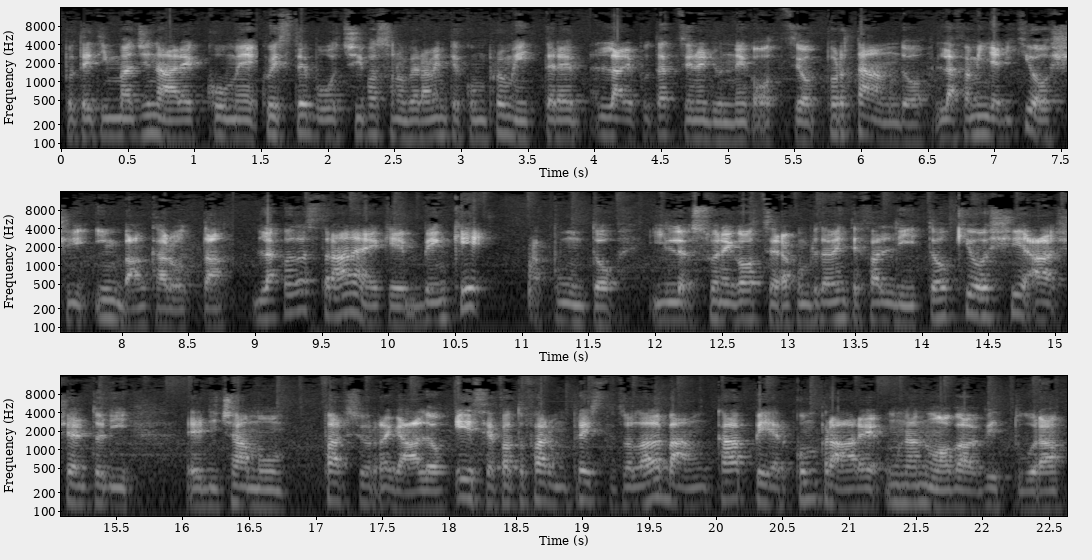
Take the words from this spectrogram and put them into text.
potete immaginare come queste voci possono veramente compromettere la reputazione di un negozio portando la famiglia di Kyoshi in bancarotta. La cosa strana è che benché appunto il suo negozio era completamente fallito Kyoshi ha scelto di eh, diciamo farsi un regalo e si è fatto fare un prestito dalla banca per comprare una nuova vettura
